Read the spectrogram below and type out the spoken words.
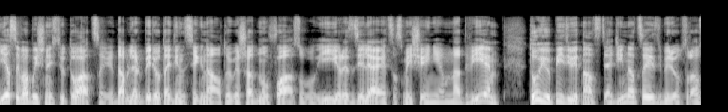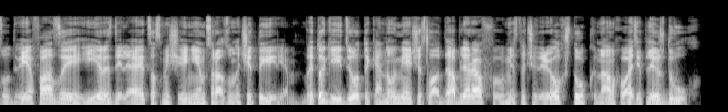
Если в обычной ситуации даблер берет один сигнал, то бишь одну фазу, и разделяется смещением на 2, то UP1911 берет сразу две фазы и разделяется смещением сразу на 4. В итоге идет экономия числа даблеров, вместо 4 штук нам хватит лишь двух.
